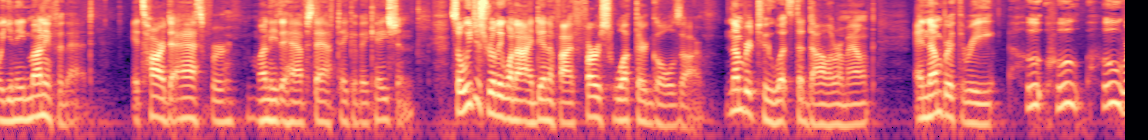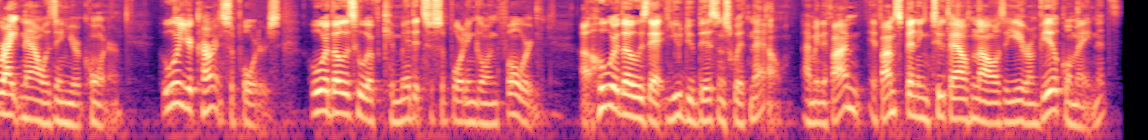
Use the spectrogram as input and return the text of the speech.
Well, you need money for that it's hard to ask for money to have staff take a vacation. So we just really want to identify first what their goals are. Number two, what's the dollar amount? And number three, who who who right now is in your corner? Who are your current supporters? Who are those who have committed to supporting going forward? Uh, who are those that you do business with now? I mean, if I'm if I'm spending two thousand dollars a year on vehicle maintenance,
